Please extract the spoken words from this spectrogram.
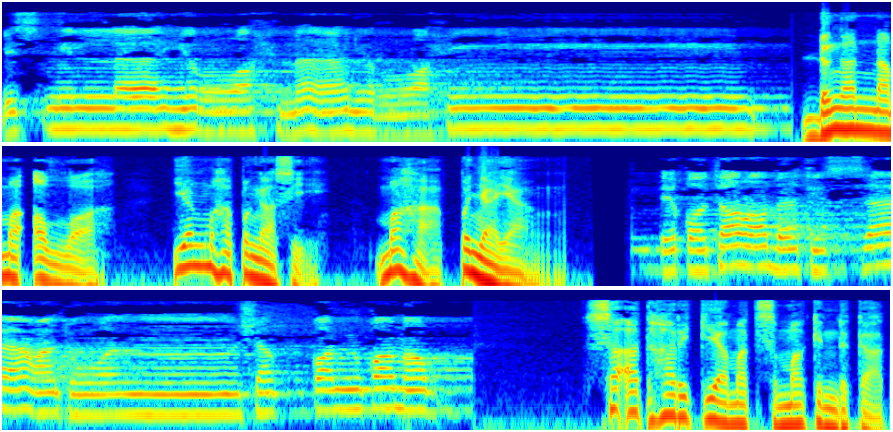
Bismillahirrahmanirrahim. Dengan nama Allah yang Maha Pengasih, Maha Penyayang. Saat hari kiamat semakin dekat,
